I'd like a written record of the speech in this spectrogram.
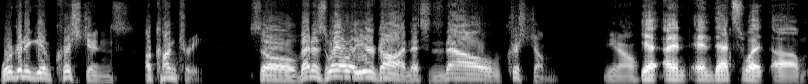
we're going to give Christians a country"? So Venezuela, you're gone. That's now Christian. You know. Yeah, and and that's what um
